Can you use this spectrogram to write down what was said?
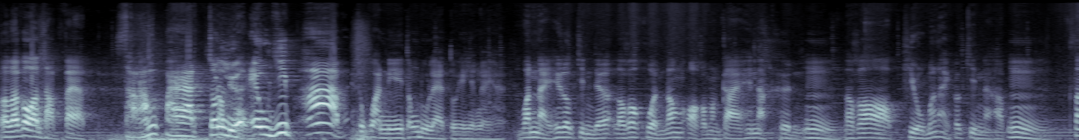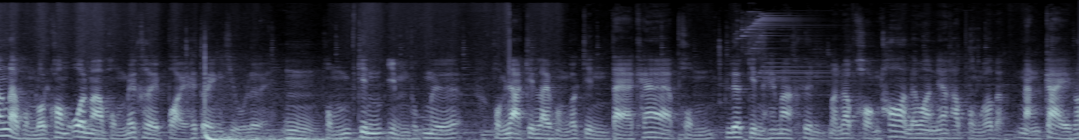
ตอนแรกประมาณ38 38 จนเหลือเอว25 ทุกวันนี้ต้องดูแลตัวเองยังไงฮะ วันไหนที่เรากินเยอะเราก็ควรต้องออกกำลังกายให้หนักขึ้นอืมแล้วก็หิวเมื่อไหร่ก็กินนะครับอืมตั้งแต่ผมลดความอ้วนมา ผมไม่เคยปล่อยให้ตัวเองหิวเลยอืมผมกินอิ่มทุกมื้อ ผมอยากกินอะไรผมก็กิน แต่แค่ผมเลือกกินให้มากขึ้นเหมือนแบบของทอดในวันเนี้ยครับผมก็แบบหนังไก่ก็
